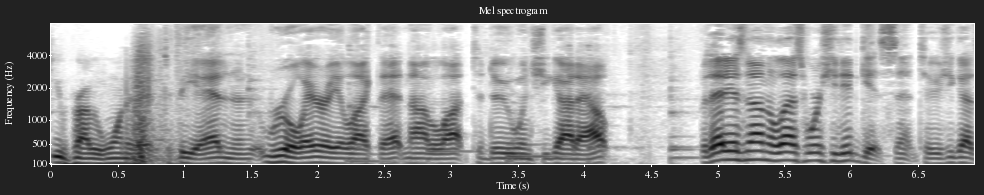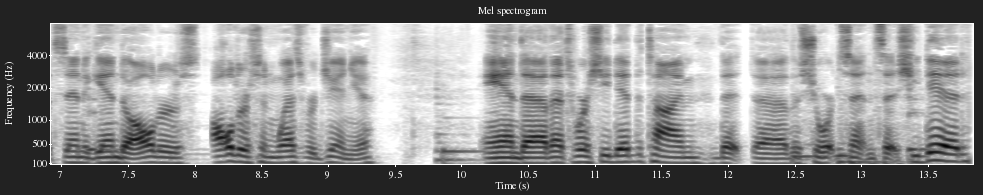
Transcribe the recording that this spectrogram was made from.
she probably wanted it to be at in a rural area like that. Not a lot to do when she got out, but that is nonetheless where she did get sent to. She got sent again to Alders, Alderson, West Virginia, and uh, that's where she did the time that uh, the short sentence that she did.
